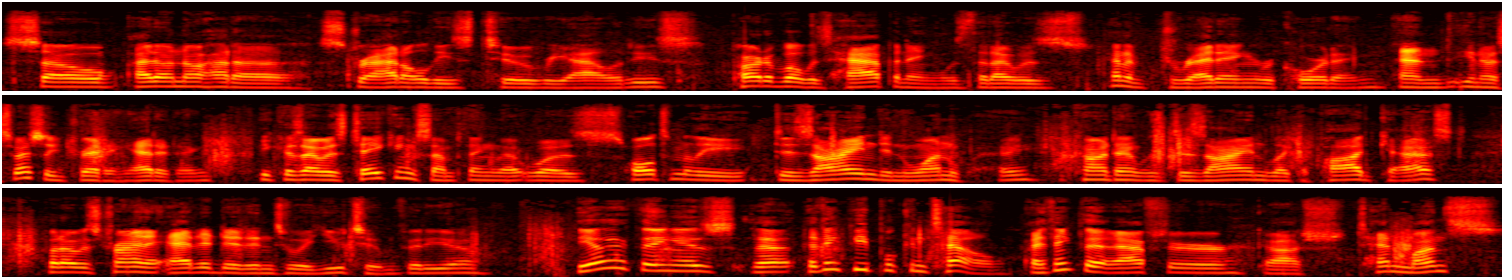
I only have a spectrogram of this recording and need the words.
So I don't know how to straddle these two realities part of what was happening was that I was kind of dreading recording and, you know, especially dreading editing because I was taking something that was ultimately designed in one way. The content was designed like a podcast, but I was trying to edit it into a YouTube video. The other thing is that I think people can tell. I think that after, gosh, 10 months,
